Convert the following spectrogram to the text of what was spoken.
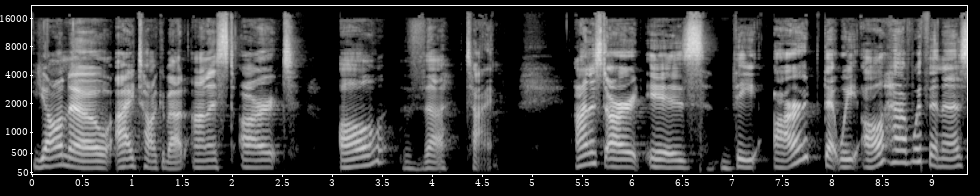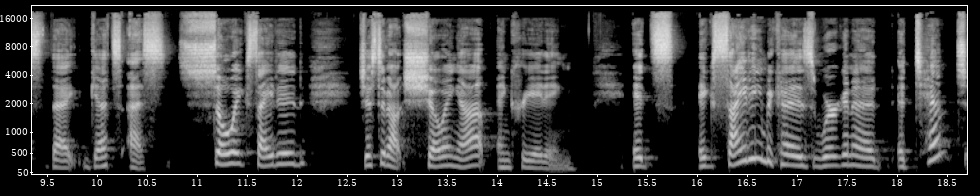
Y'all know I talk about honest art all the time. Honest art is the art that we all have within us that gets us so excited just about showing up and creating. It's exciting because we're going to attempt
